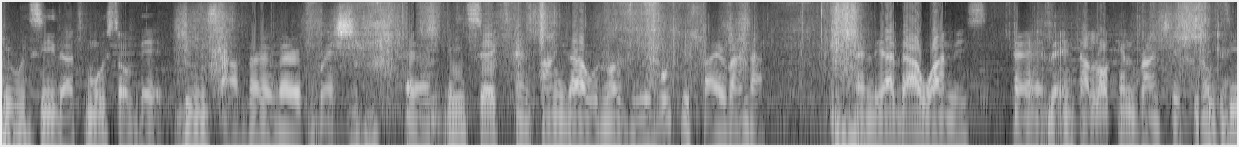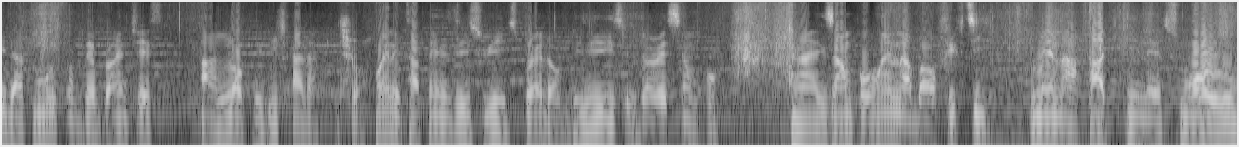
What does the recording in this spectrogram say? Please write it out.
you will see that most of the beans are very, very fresh. Um, insects and fungi will not be able to thrive under. And the other one is uh, the interlocking branches. You Okay. can see that most of the branches are locked with each other. Sure. When it happens this way, spread of disease is very simple. An example, when about 50 men are packed in a small room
